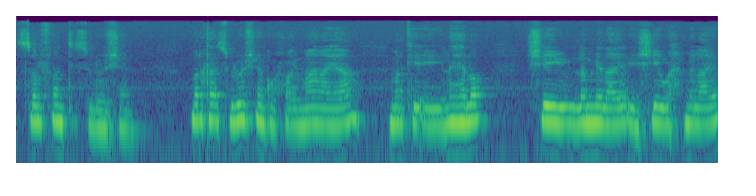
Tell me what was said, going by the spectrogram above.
solfanty solution marka solutionka wuxuu imaanayaa markii ay la helo shay la milayo iyo shay wax milayo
